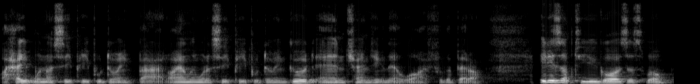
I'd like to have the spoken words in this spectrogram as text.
I hate when I see people doing bad. I only want to see people doing good and changing their life for the better. It is up to you guys as well,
